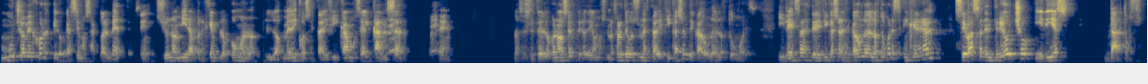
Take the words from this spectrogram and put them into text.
mucho mejor que lo que hacemos actualmente. Si uno mira, por ejemplo, cómo los médicos estadificamos el cáncer, no sé si ustedes lo conocen, pero digamos, nosotros tenemos una estadificación de cada uno de los tumores. Y esas estadificaciones de cada uno de los tumores, en general, se basan entre 8 y 10 datos.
